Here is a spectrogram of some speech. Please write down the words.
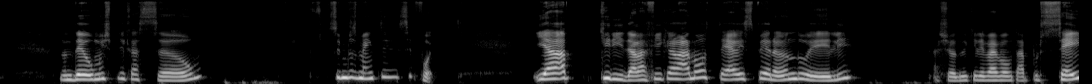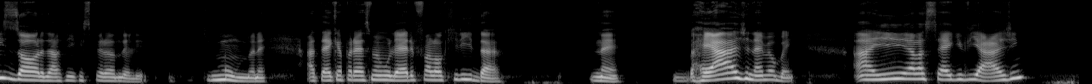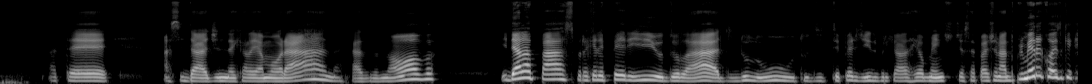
não deu uma explicação, simplesmente se foi. E a querida, ela fica lá no hotel esperando ele, achando que ele vai voltar por seis horas. Ela fica esperando ele. Que mundo, né? Até que aparece uma mulher e falou: querida, né? Reage, né, meu bem? Aí ela segue viagem até a cidade onde né, ela ia morar, na casa nova. E dela passa por aquele período lá de, do luto, de ter perdido, porque ela realmente tinha se apaixonado. Primeira coisa que.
